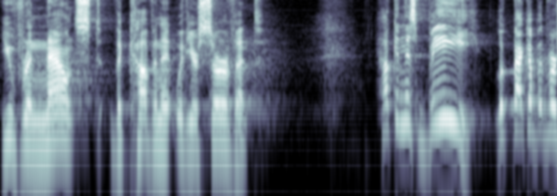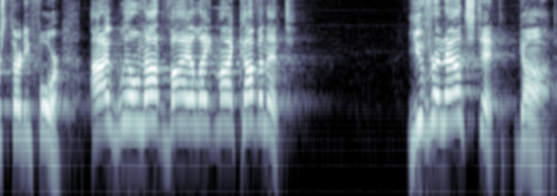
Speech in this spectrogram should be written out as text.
You've renounced the covenant with your servant. How can this be? Look back up at verse 34. I will not violate my covenant. You've renounced it, God.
